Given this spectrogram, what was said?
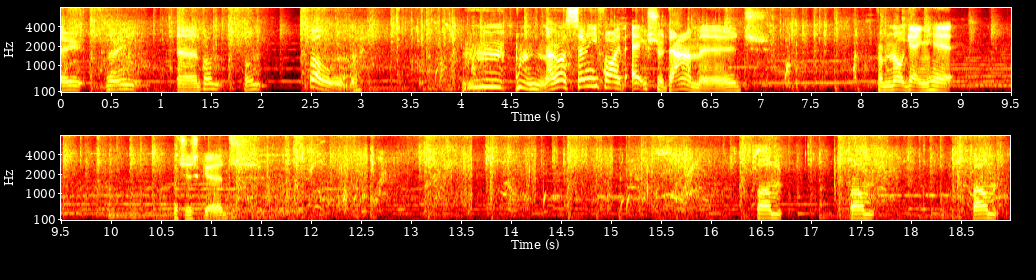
Two, three, and boom, boom, boom. I got 75 extra damage from not getting hit which is good. Bump, bump, bump.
